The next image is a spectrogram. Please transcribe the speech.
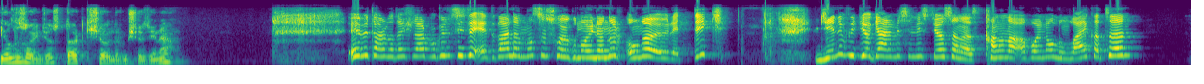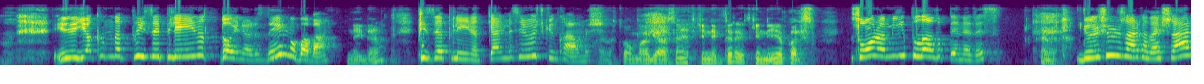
Yıldız oyuncuyuz. 4 kişi öldürmüşüz yine. Evet arkadaşlar bugün size Edgar'la nasıl soygun oynanır onu öğrettik. Yeni video gelmesini istiyorsanız kanala abone olun, like atın. Ee, Yakında Pizza Planet da oynarız değil mi baba? Neydi? Pizza Planet gelmesine 3 gün kalmış. Evet onlar gelsen etkinlikler etkinliği yaparız. Sonra Meeple'ı alıp deneriz. Evet. Görüşürüz arkadaşlar.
